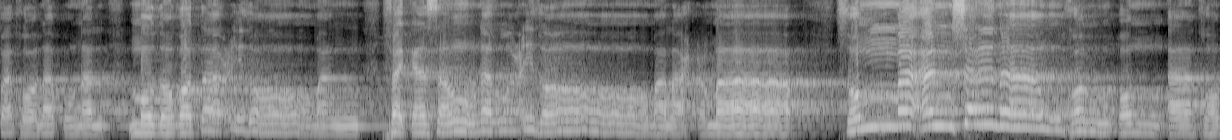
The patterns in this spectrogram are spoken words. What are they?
ফাখলাকুনাল মুদগাতা ইযামান ফাকাসাউনাল ইযামা লাহমা ثم أنشأناه خلقا آخر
